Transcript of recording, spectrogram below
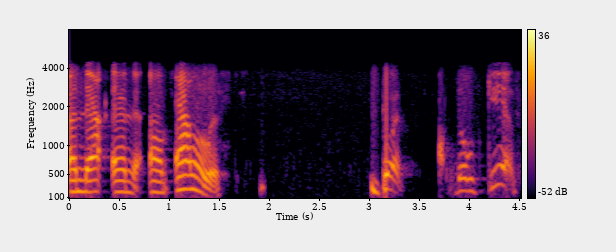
an, um, analyst. But those gifts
